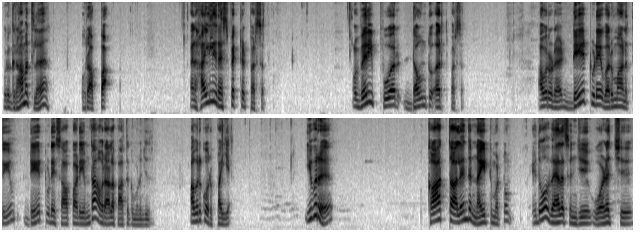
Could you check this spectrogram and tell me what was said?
ஒரு கிராமத்தில் ஒரு அப்பா and highly respected person very poor down to earth person அவரோட டே டு டே வருமானத்தையும் டே டு டே சாப்பாடையும் தான் அவரால் பார்த்துக்க முடிஞ்சுது. அவருக்கு ஒரு பையன். இவர் காத்தாலேருந்து நைட்டு மட்டும் ஏதோ வேலை செஞ்சு உழைச்சி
